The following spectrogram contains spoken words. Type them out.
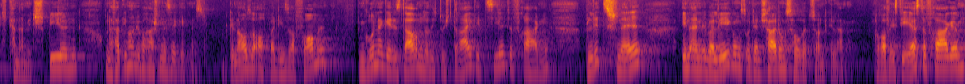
ich kann damit spielen und das hat immer ein überraschendes Ergebnis. Und genauso auch bei dieser Formel. Im Grunde geht es darum, dass ich durch drei gezielte Fragen blitzschnell in einen Überlegungs- und Entscheidungshorizont gelange. Darauf ist die erste Frage,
